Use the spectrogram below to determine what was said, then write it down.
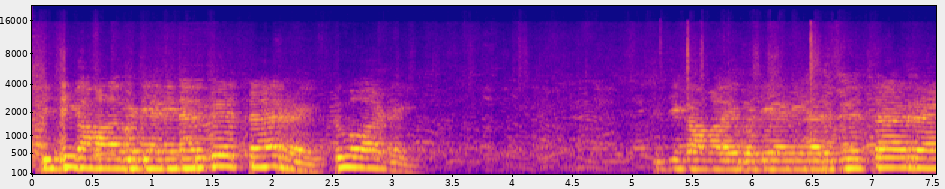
சித்தி காமலாப்பட்டி அணியினருக்கு தேர்ரை டூஆடை சித்தி காமலாப்பட்டி அணியினருக்கு தேர்ரை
